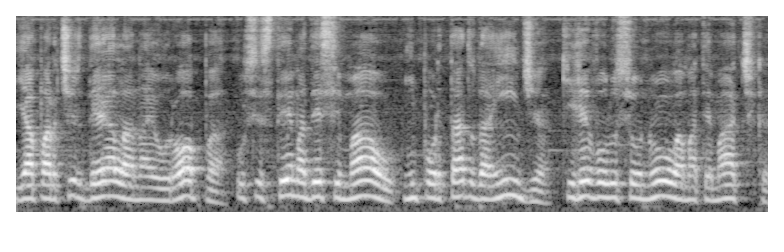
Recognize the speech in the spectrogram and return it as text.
e a partir dela na Europa o sistema decimal importado da Índia que revolucionou a matemática.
